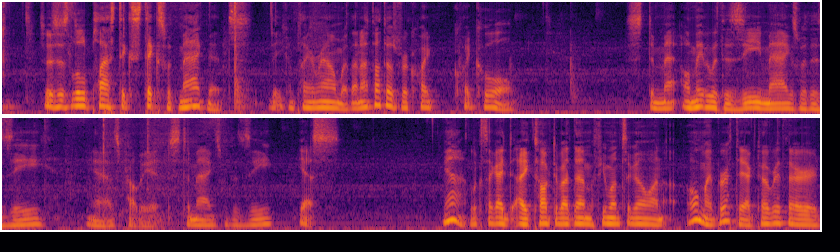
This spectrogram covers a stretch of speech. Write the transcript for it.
So there's this little plastic sticks with magnets that you can play around with, and I thought those were quite quite cool. Stimag. Oh, maybe with a Z. Mags with a Z. Yeah, that's probably it. Stimagz with a Z. Yes. yeah, looks like I, I talked about them a few months ago on oh my birthday, October third.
